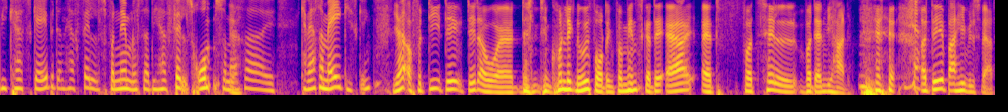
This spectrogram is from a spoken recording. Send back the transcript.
vi kan skabe den her fælles fornemmelse og det her fælles rum, som Ja. er så, øh, kan være så magisk. Ikke? Ja, og fordi det, det der jo er den, den grundlæggende udfordring for mennesker, det er at fortælle, hvordan vi har det. Ja. og det er bare helt vildt svært.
